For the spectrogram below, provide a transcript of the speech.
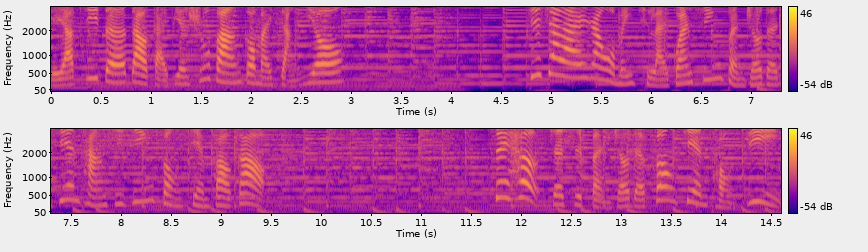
也要记得到改变书房购买讲义哦。接下来，让我们一起来关心本周的建堂基金奉献报告。最后，这是本周的奉献统计。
